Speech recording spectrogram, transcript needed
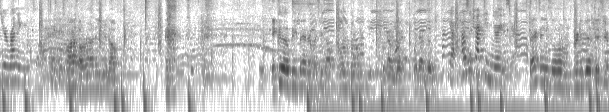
As far as your running? As far as my running, you know, it could be better, but you know, we're, we're, we're gonna do, we're gonna do. it. Yeah. How's the track team doing this year? Track team's doing pretty good this year.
